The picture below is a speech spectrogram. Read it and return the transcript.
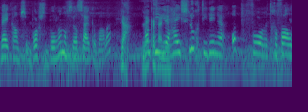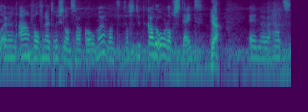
Wijkamps borstbollen, oftewel suikerballen. ja. Want die, eh, hij sloeg die dingen op voor het geval er een aanval vanuit Rusland zou komen. Want het was natuurlijk de Koude Oorlogstijd. Ja, En eh, hij had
